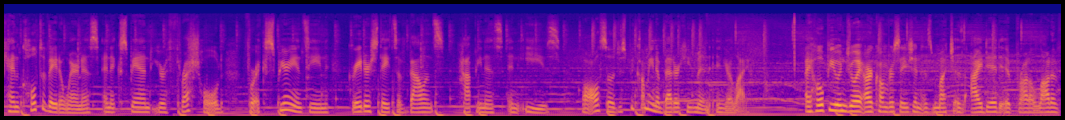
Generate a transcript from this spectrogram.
can cultivate awareness and expand your threshold for experiencing greater states of balance, happiness, and ease, while also just becoming a better human in your life. I hope you enjoy our conversation as much as I did. It brought a lot of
